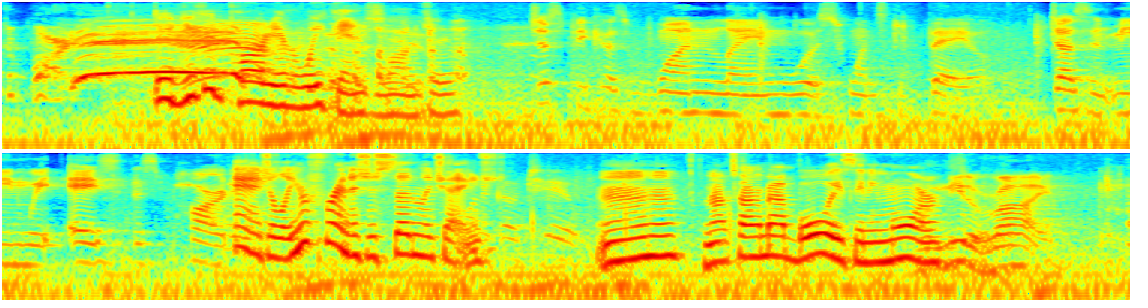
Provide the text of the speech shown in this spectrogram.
to party. Dude, you could party every weekend if you wanted to. Just because one lame wuss wants to bail doesn't mean we ace this party. Angela, your friend has just suddenly changed. Go too. Mm-hmm. Not talking about boys anymore. Need a ride.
